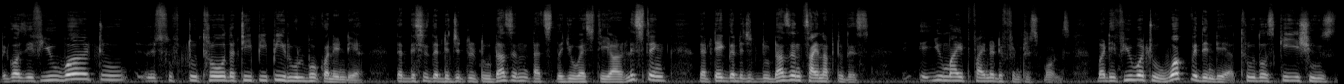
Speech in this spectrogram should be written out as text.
because if you were to to throw the TPP rulebook on India, that this is the digital two dozen, that's the USTR listing, that take the digital two dozen, sign up to this you might find a different response. But if you were to work with India through those key issues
